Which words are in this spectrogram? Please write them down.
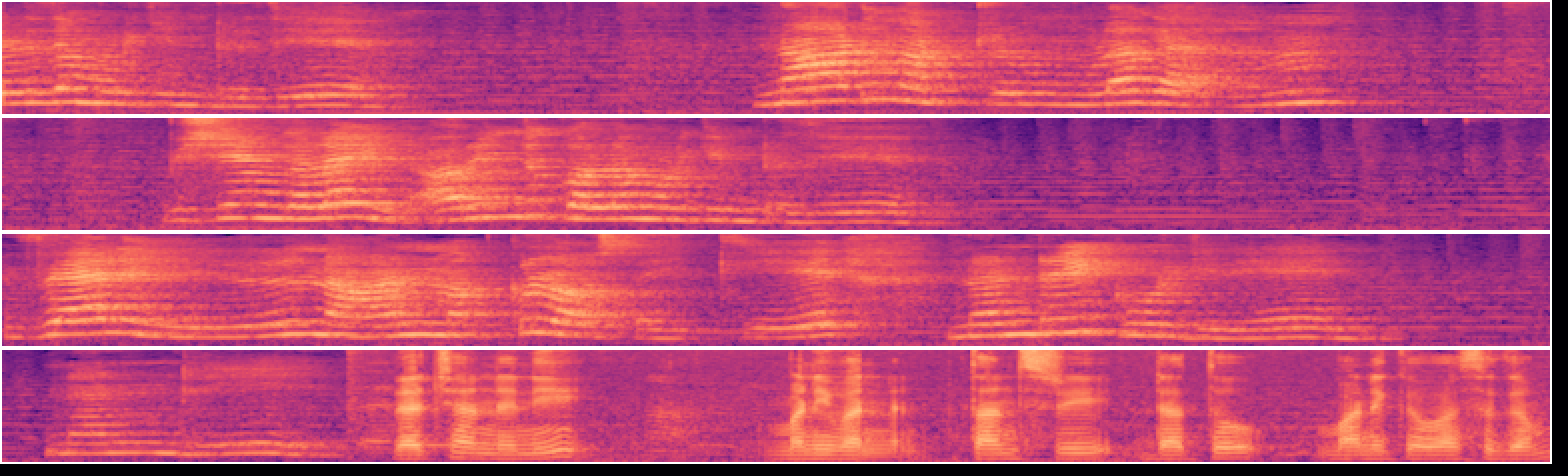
எழுத முடிகின்றது. நாடு மற்றும் உலகம் விஷயங்களை அறிந்து கொள்ள முடிகின்றது. வேளையில் நான் மக்கள் ஆசைக்கு நன்றி கூறுகிறேன். நன்றி. ரச்சானனி மணிவண்ணன் தன் ஸ்ரீ டத்தோ மாணிக்கவாசகம்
